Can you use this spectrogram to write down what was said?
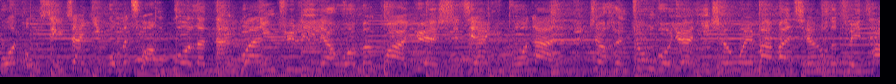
国同心，战役我们闯过了难关，凝聚力量，我们跨越时间与磨难。这很中国，愿你成为漫漫前路的璀璨。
